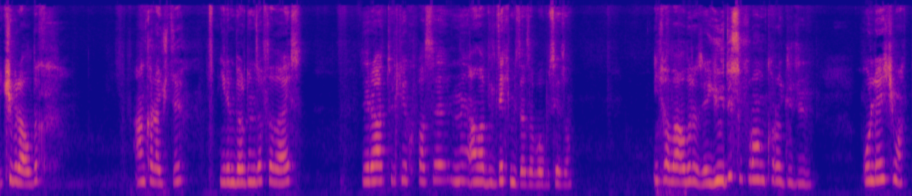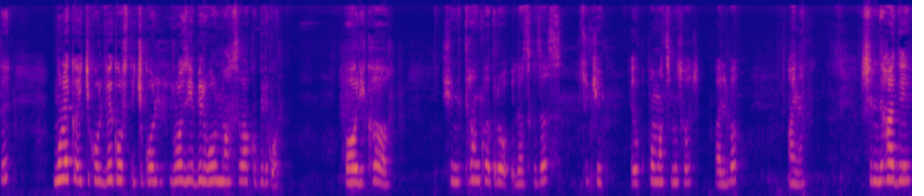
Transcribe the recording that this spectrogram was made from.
2-1 aldık. Ankara gücü 24. haftadayız. Zira Türkiye Kupası'nı alabilecek miyiz acaba bu sezon? İnşallah alırız ya. 7-0 Ankara gücü. Golleri kim attı? Muleka 2 gol, Vegors 2 gol, Rozier 1 gol, Masuaku 1 gol. Harika. Şimdi tam kadroyla çıkacağız. Çünkü e, kupa maçımız var galiba. Aynen. Şimdi hadi.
